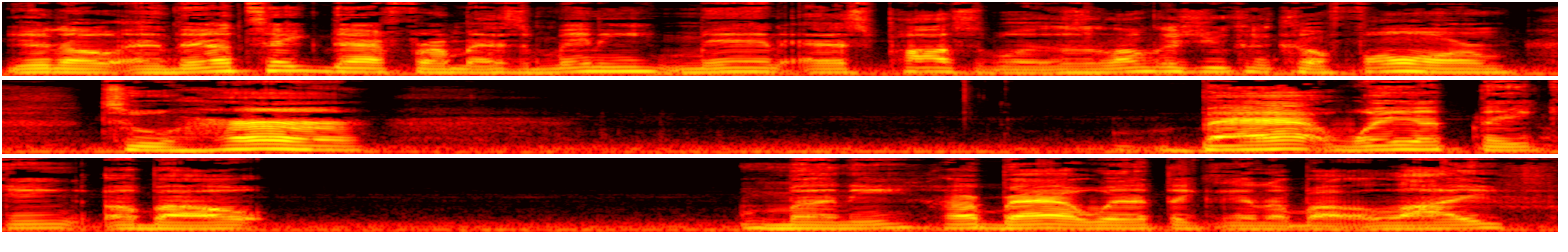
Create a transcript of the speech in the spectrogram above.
you know, and they'll take that from as many men as possible, as long as you can conform to her bad way of thinking about money, her bad way of thinking about life.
